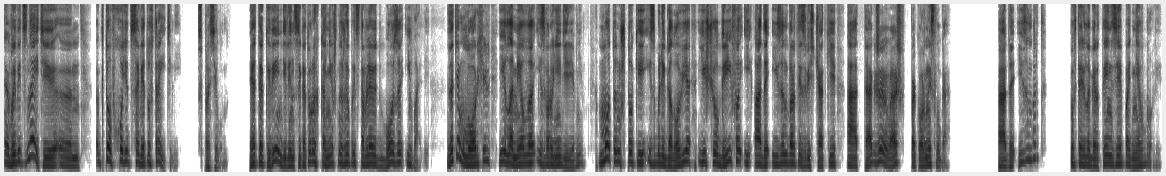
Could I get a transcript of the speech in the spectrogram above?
«Вы ведь знаете, э, кто входит в совет устроителей?» — спросил он. «Это квенделинцы, которых, конечно же, представляют Боза и Валли. Затем Лорхель и Ламелла из Вороньей деревни, Моттенштоки из Болиголовья, еще Грифа и Ада Изенбард из Вещатки, а также ваш покорный слуга». «Ада Изенбард?» — повторила Гортензия, подняв брови.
